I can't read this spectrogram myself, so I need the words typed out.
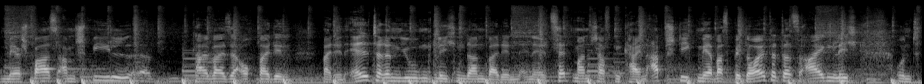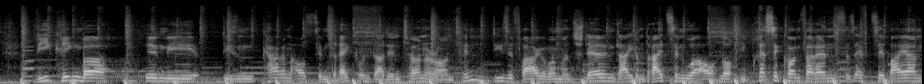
mehr Spaß am Spiel, äh, teilweise auch bei den, bei den älteren Jugendlichen, dann bei den NLZ-Mannschaften kein Abstieg mehr. Was bedeutet das eigentlich? Und wie kriegen wir irgendwie diesen Karren aus dem Dreck und da den Turnaround hin? Diese Frage wollen wir uns stellen. Gleich um 13 Uhr auch noch die Pressekonferenz des FC Bayern.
